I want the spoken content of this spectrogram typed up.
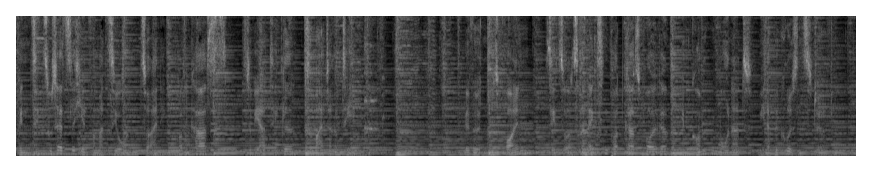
finden Sie zusätzliche Informationen zu einigen Podcasts sowie Artikel zu weiteren Themen. Wir würden uns freuen, Sie zu unserer nächsten Podcast-Folge im kommenden Monat wieder begrüßen zu dürfen.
